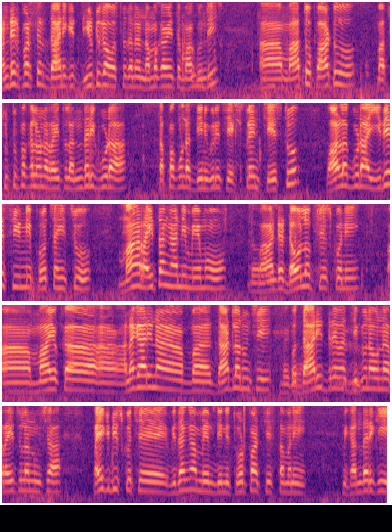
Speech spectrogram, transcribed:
హండ్రెడ్ పర్సెంట్ దానికి ధీటుగా వస్తుందన్న నమ్మకం అయితే మాకుంది. మాతో పాటు మా చుట్టుపక్కల ఉన్న రైతులందరికీ కూడా తప్పకుండా దీని గురించి ఎక్స్ప్లెయిన్ చేస్తూ వాళ్ళకు కూడా ఇదే సీడ్ని ప్రోత్సహిస్తూ మా రైతాంగాన్ని మేము అంటే డెవలప్ చేసుకొని మా యొక్క అనగారిన అణగారిన దాంట్లో నుంచి ఒక దారిద్ర్య దిగున ఉన్న రైతుల నుంచి పైకి తీసుకొచ్చే విధంగా మేము దీన్ని తోడ్పాటు చేస్తామని మీకు అందరికీ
